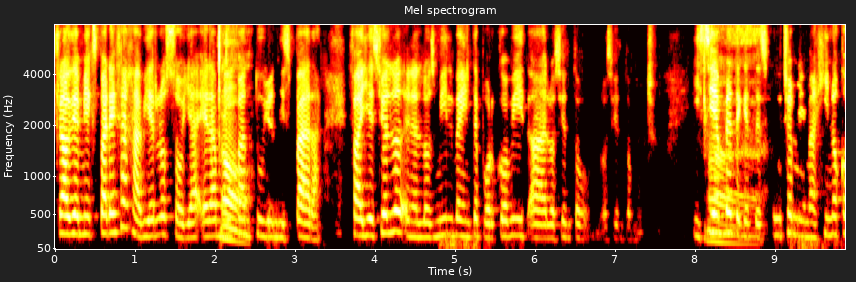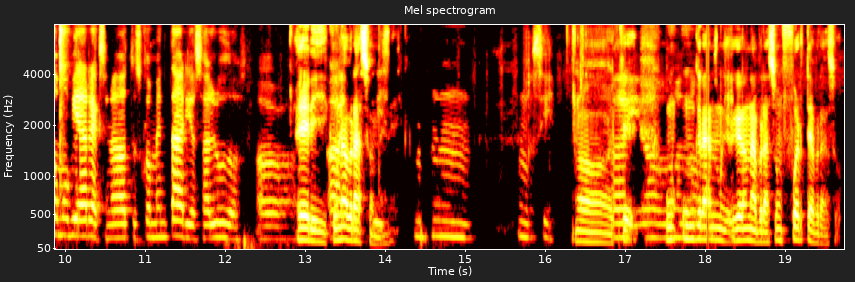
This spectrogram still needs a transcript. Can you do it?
Claudia, mi expareja Javier Lozoya era muy Oh. fan tuyo en Dispara. Falleció en, el 2020 por COVID. Ah, lo siento, lo siento mucho. Y siempre te, que te Ah. escucho me imagino cómo hubiera reaccionado a tus comentarios. Saludos. Oh, Eric, un ay, abrazo. Mm, Sí. Ay, que- un, un gran, gran abrazo, un fuerte abrazo.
